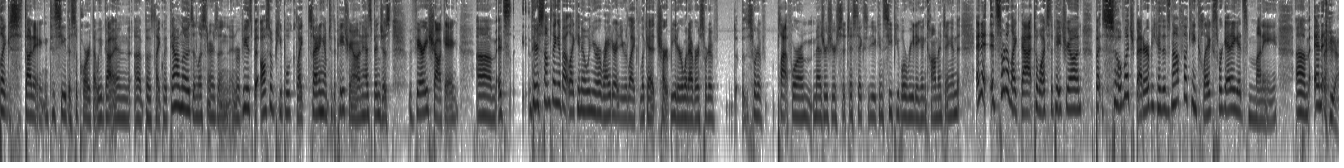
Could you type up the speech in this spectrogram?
like stunning to see the support that we've gotten uh, both like with downloads and listeners and, and, reviews but also people like signing up to the patreon has been just very shocking. Um, it's there's something about like you know when you're a writer and you like look at chartbeat or whatever sort of sort of platform measures your statistics and you can see people reading and commenting and and it, it's sort of like that to watch the patreon but so much better because it's not fucking clicks we're getting it's money um, and yeah.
